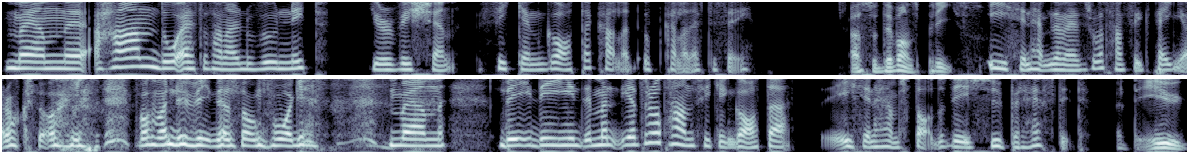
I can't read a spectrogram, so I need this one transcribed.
Men han då efter att han hade vunnit Eurovision fick en gata kallad, uppkallad efter sig Alltså det var hans pris. i sin hemland. Jag tror att han fick pengar också, eller vad man nu vinner sångfågeln. Men, det, det är inget, men jag tror att han fick en gata i sin hemstad och det är ju superhäftigt. Det är ju,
